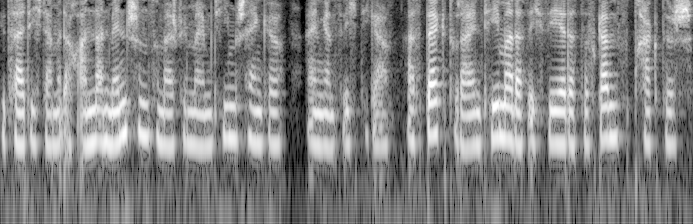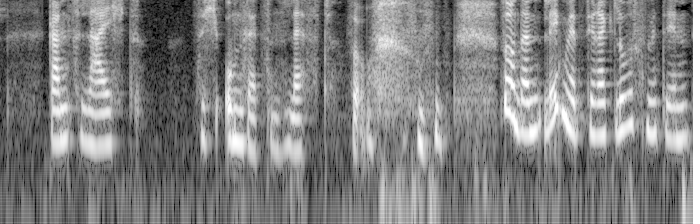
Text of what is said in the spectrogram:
die Zeit, die ich damit auch anderen Menschen, zum Beispiel meinem Team schenke, ein ganz wichtiger Aspekt oder ein Thema, dass ich sehe, dass das ganz praktisch, ganz leicht sich umsetzen lässt. So. so, und dann legen wir jetzt direkt los mit den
